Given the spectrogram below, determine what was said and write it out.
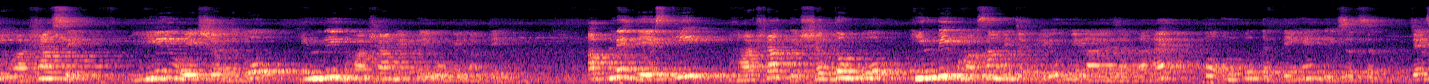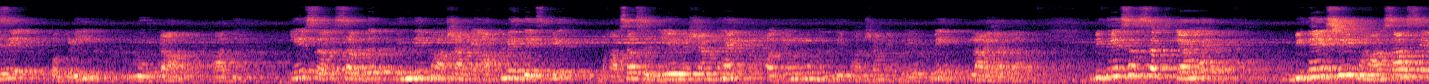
भाषा से लिए हुए शब्द को हिंदी भाषा में प्रयोग में लाते हैं। अपने देश की भाषा के शब्दों को हिंदी भाषा में जब प्रयोग में लाया जाता है तो उनको कहते हैं देशज शब्द, जैसे पगड़ी, लोटा आदि। ये सब शब्द हिंदी भाषा में अपने देश के भाषा से लिए हुए शब्द हैं और इनको हिंदी भाषा में प्रयोग में लाया जाता है। विदेशक शब्द क्या है? विदेशी भाषा से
